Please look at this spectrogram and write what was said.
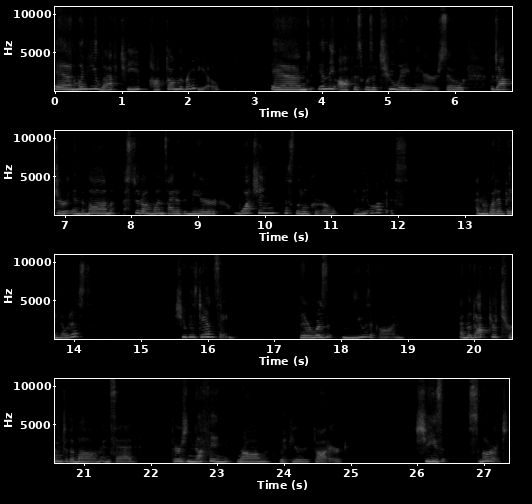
And when he left, he popped on the radio. And in the office was a two way mirror. So the doctor and the mom stood on one side of the mirror watching this little girl in the office. And what did they notice? She was dancing. There was music on. And the doctor turned to the mom and said, There's nothing wrong with your daughter. She's smart.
